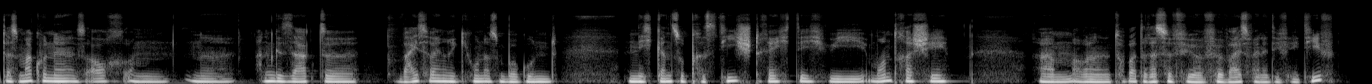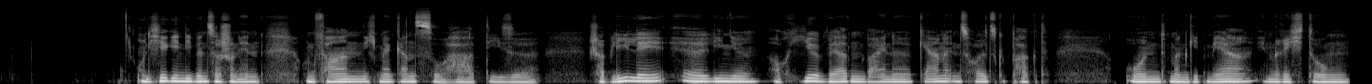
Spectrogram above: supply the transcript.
das Mâconnais ist auch ähm, eine angesagte Weißweinregion aus dem Burgund nicht ganz so prestigeträchtig wie Montrachet, ähm, aber eine Top-Adresse für, für Weißweine definitiv. Und hier gehen die Winzer schon hin und fahren nicht mehr ganz so hart diese Chablis-Linie. Auch hier werden Weine gerne ins Holz gepackt und man geht mehr in Richtung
